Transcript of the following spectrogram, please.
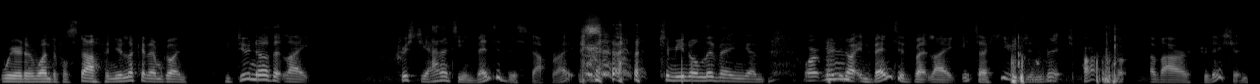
weird and wonderful stuff, and you look at them going, "You do know that, like." Christianity invented this stuff, right? Communal living and or maybe mm. not invented, but like it's a huge and rich part of, of our tradition.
